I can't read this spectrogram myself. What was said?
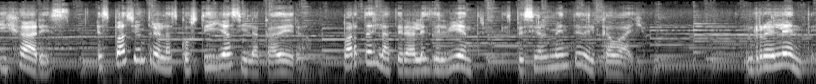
Ijares espacio entre las costillas y la cadera, partes laterales del vientre, especialmente del caballo. Relente,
